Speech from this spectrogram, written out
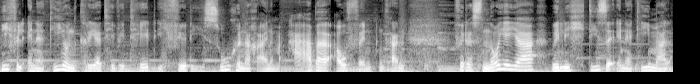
wie viel Energie und Kreativität ich für die Suche nach einem Aber aufwenden kann. Für das neue Jahr will ich diese Energie mal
